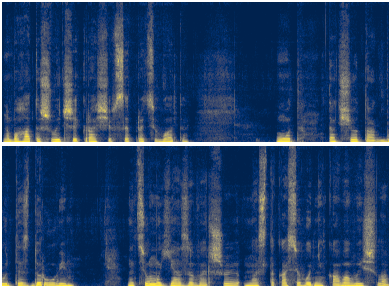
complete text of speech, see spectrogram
набагато швидше і краще все працювати. От. Так що так, будьте здорові. На цьому я завершую. У нас така сьогодні кава вийшла.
